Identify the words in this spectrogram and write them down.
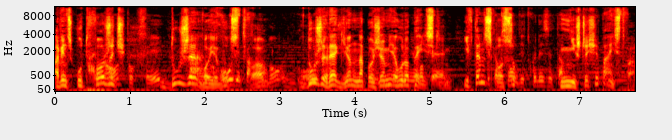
A więc utworzyć duże województwo, duży region na poziomie europejskim. I w ten sposób niszczy się państwa.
